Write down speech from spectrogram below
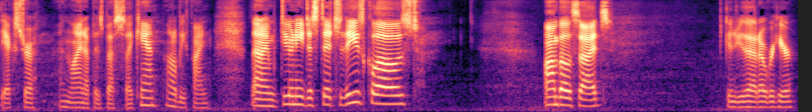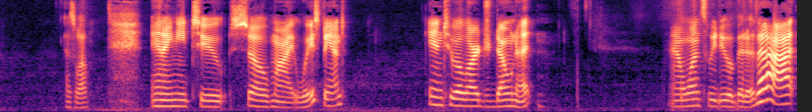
the extra and line up as best as I can. That'll be fine. Then I do need to stitch these closed on both sides. Can do that over here as well. And I need to sew my waistband into a large donut. And once we do a bit of that,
